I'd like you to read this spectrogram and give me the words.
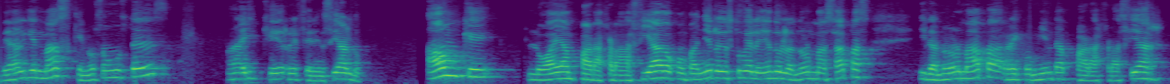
de, alguien más que no son ustedes, hay que referenciarlo. Aunque lo hayan parafraseado, compañeros, yo estuve leyendo las normas APAS y la norma APA recomienda parafrasear.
